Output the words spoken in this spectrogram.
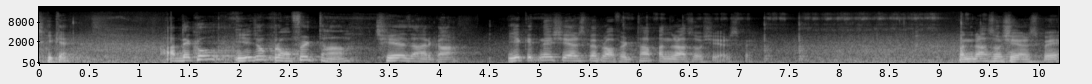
ठीक है? अब देखो, ये जो प्रॉफिट था छः हज़ार का, ये कितने शेयर्स पे प्रॉफिट था? 1500 शेयर्स पे। 1500 शेयर्स पे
